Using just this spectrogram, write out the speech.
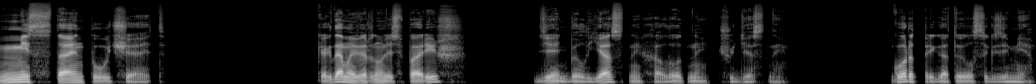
Мисс Стайн поучает. Когда мы вернулись в Париж, день был ясный, холодный, чудесный. Город приготовился к зиме.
